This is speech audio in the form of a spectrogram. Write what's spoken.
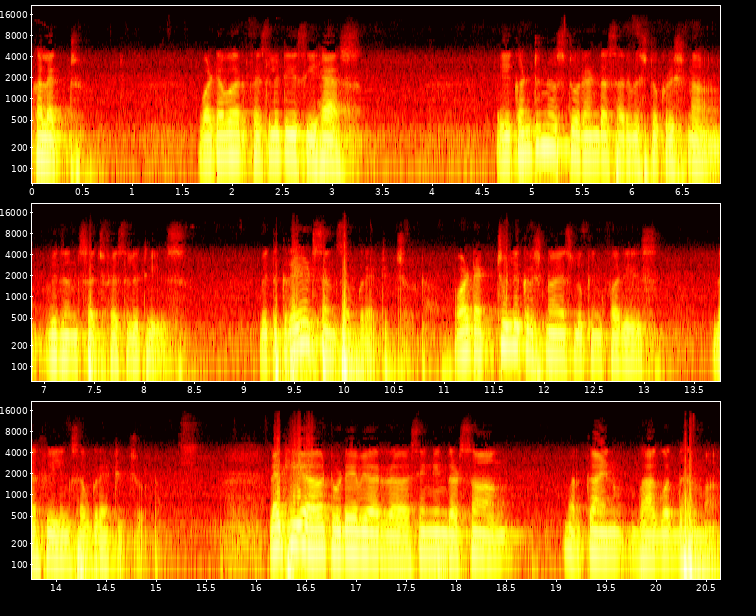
collect, whatever facilities he has. He continues to render service to Krishna within such facilities with great sense of gratitude. What actually Krishna is looking for is the feelings of gratitude. Like here, today we are uh, singing that song, Markain Bhagavad Dharma.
